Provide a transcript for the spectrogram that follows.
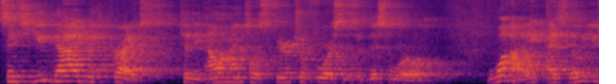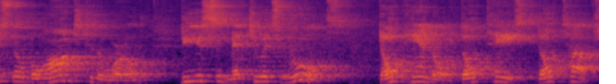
Since you died with Christ to the elemental spiritual forces of this world, why, as though you still belonged to the world, do you submit to its rules? Don't handle, don't taste, don't touch.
